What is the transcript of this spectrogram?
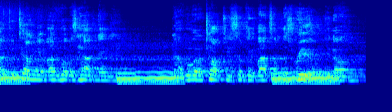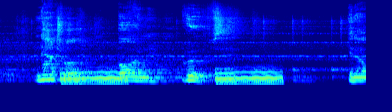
started telling you about what was happening. Now we want to talk to you something about something that's real, you know, natural born grooves. You know,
